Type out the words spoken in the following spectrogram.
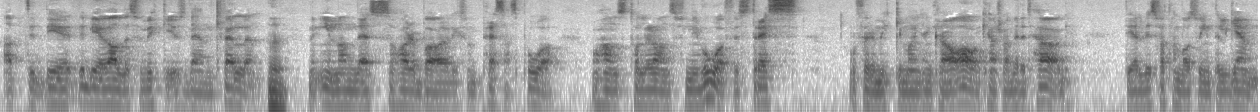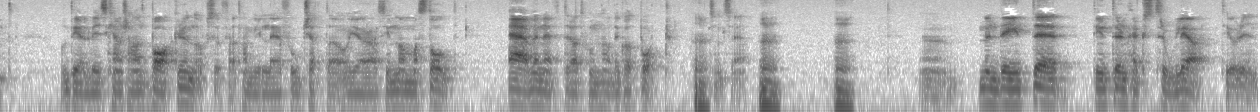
Att det, det, det blev alldeles för mycket just den kvällen. Mm. Men innan dess så har det bara liksom pressats på. Och hans toleransnivå för stress och för hur mycket man kan klara av kanske var väldigt hög. Delvis för att han var så intelligent. Och delvis kanske hans bakgrund också för att han ville fortsätta och göra sin mamma stolt. Även efter att hon hade gått bort. Mm. Så att säga. Mm. Mm. Eh, Men det är, inte, det är inte den högst troliga teorin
